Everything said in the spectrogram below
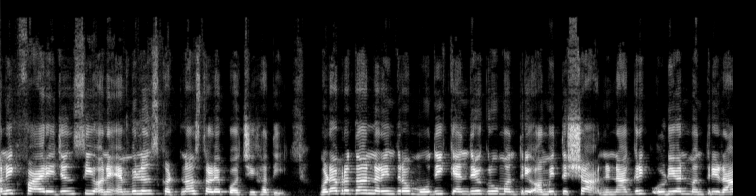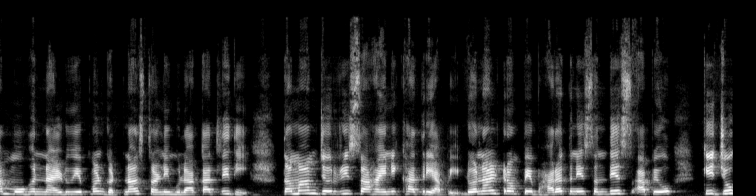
અનેક ફાયર એજન્સી અને એમ્બ્યુલન્સ ઘટના સ્થળે પહોંચી હતી. વડાપ્રધાન નરેન્દ્ર મોદી કેન્દ્રીય ગૃહમંત્રી અમિત શાહ અને નાગરિક ઉડ્ડયન મંત્રી રામ મોહન નાયડુએ પણ ઘટના સ્થળની મુલાકાત લીધી. તમામ જરૂરી સહાયની ખાતરી આપી. ડોનાલ્ડ ટ્રમ્પે ભારતને સંદેશ આપ્યો કે જો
